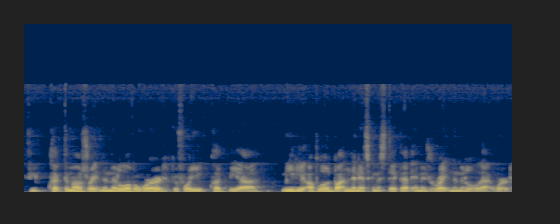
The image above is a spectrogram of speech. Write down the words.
If you click the mouse right in the middle of a word before you click the uh, media upload button, then it's going to stick that image right in the middle of that word.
